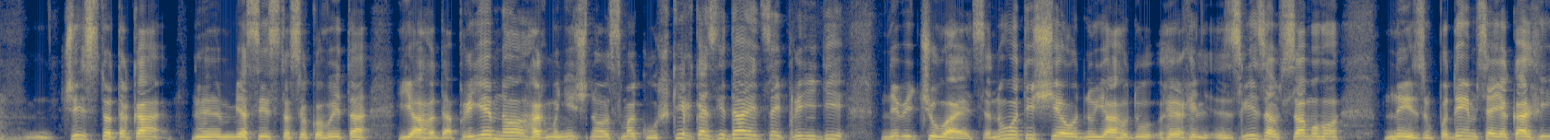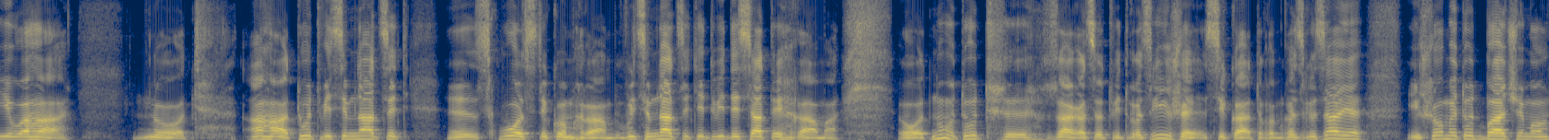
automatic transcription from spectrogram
чисто така м'ясиста соковита ягода. Приємного гармонічного смаку. Шкірка з'їдається і при їді не відчувається. Ну, от іще одну ягоду Гергель зрізав з самого низу. Подивимося, яка ж її вага. От. Ага, тут 18 е, з хвостиком грам, 18,2 грама. От, ну, тут е, зараз от від розріже сікатором розрізає. І що ми тут бачимо?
